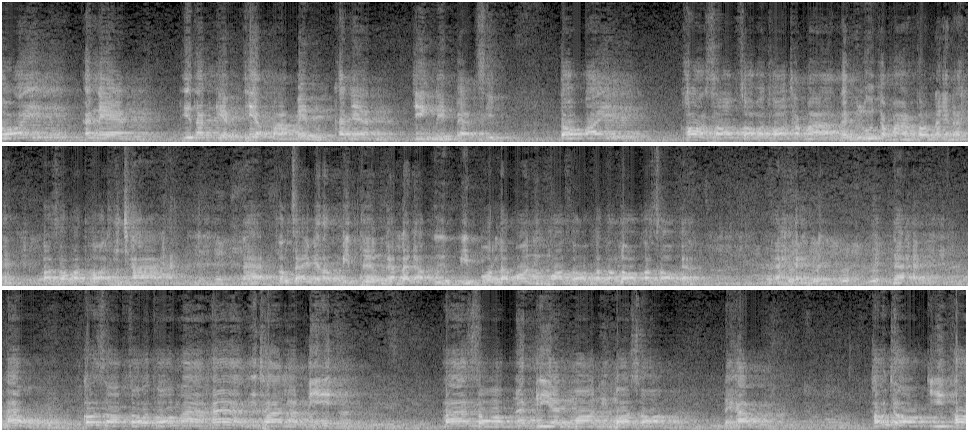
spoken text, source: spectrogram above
ร้อยคะแนนที่ท่านเก็บเทียบมาเป็นคะแนนจริงนี่80 ต่อไปข้อสอบสปทจะมา แต่ไม่รู้จะมาตอนไหนนะก็สปทที่ช้านะฮะสงสัยไม่ต้องปิดเทอมกันระดับอื่นปิดหมดแล้วมหนึ่งมสองก็ต้องรอข้อสอบกันนะเอ้าข้อสอบสปทมาห้าวิชาหลักนี้ มาสอบนักเรียนมหนึ่งมสองนะครับเขาจะออกกี่ข้อ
